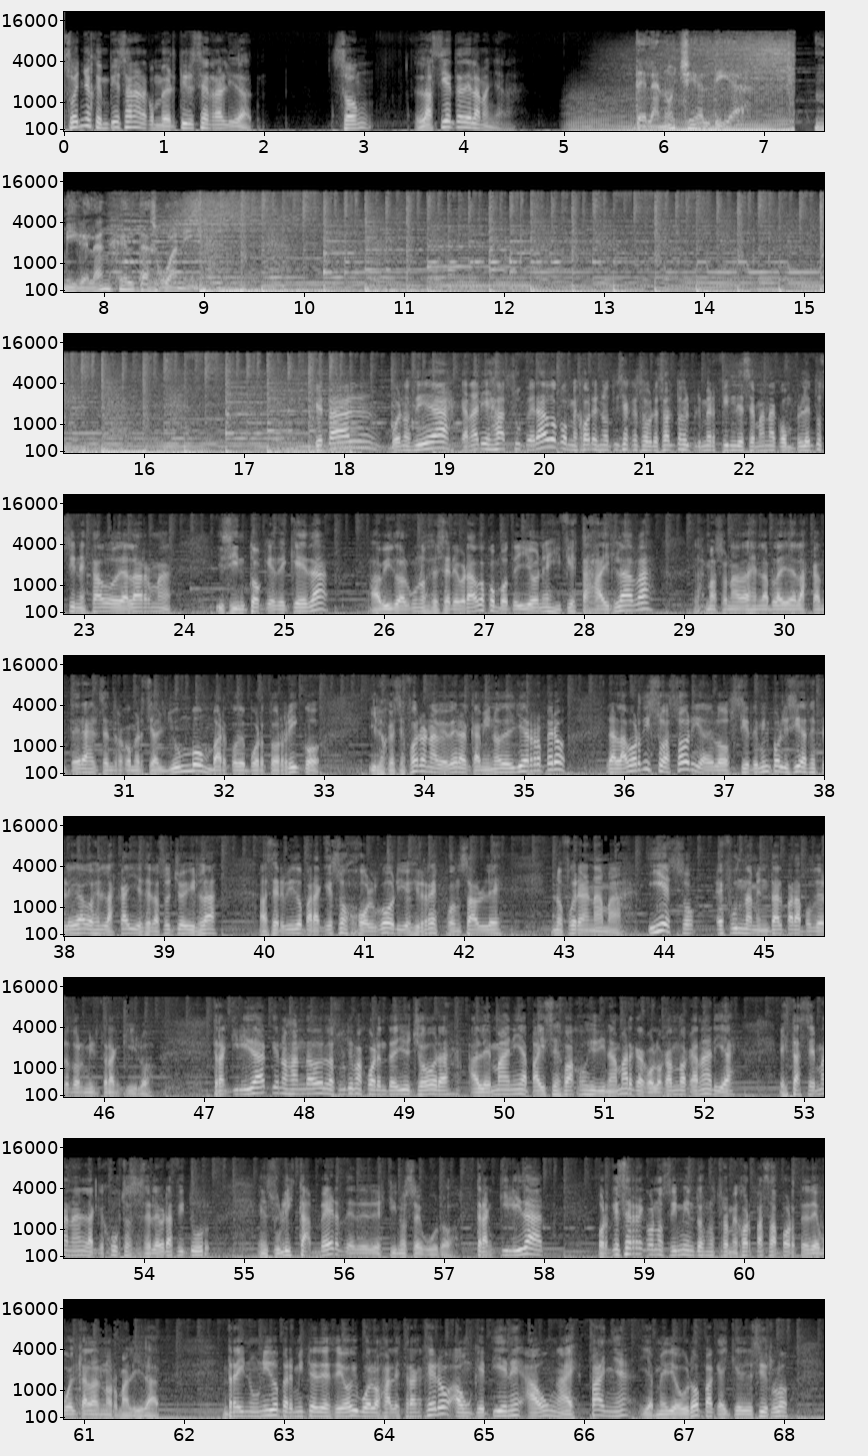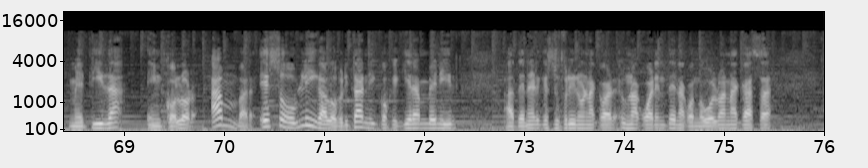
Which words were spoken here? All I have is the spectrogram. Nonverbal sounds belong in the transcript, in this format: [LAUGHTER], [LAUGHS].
Sueños que empiezan a convertirse en realidad. Son las 7 de la mañana. De la noche al día, Miguel Ángel Dasguani. ¿Qué tal? Buenos días. Canarias ha superado con mejores noticias que sobresaltos el primer fin de semana completo sin estado de alarma y sin toque de queda. Ha habido algunos descerebrados con botellones y fiestas aisladas, las masonadas en la playa de las canteras, el centro comercial Jumbo, un barco de Puerto Rico y los que se fueron a beber al Camino del Hierro, pero la labor disuasoria de los 7.000 policías desplegados en las calles de las ocho islas ha servido para que esos holgorios irresponsables no fueran a más. Y eso es fundamental para poder dormir tranquilos. Tranquilidad que nos han dado en las últimas 48 horas Alemania, Países Bajos y Dinamarca, colocando a Canarias esta semana en la que justo se celebra Fitur en su lista verde de destinos seguros. Tranquilidad porque ese reconocimiento es nuestro mejor pasaporte de vuelta a la normalidad. Reino Unido permite desde hoy vuelos al extranjero, aunque tiene aún a España y a media Europa, que hay que decirlo, metida en color ámbar. Eso obliga a los británicos que quieran venir a tener que sufrir una, una cuarentena cuando vuelvan a casa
